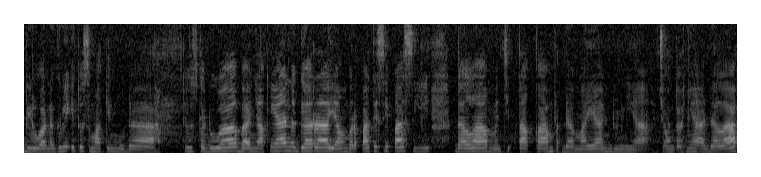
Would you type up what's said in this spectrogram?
di luar negeri itu semakin mudah. Terus kedua, banyaknya negara yang berpartisipasi dalam menciptakan perdamaian dunia. Contohnya adalah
